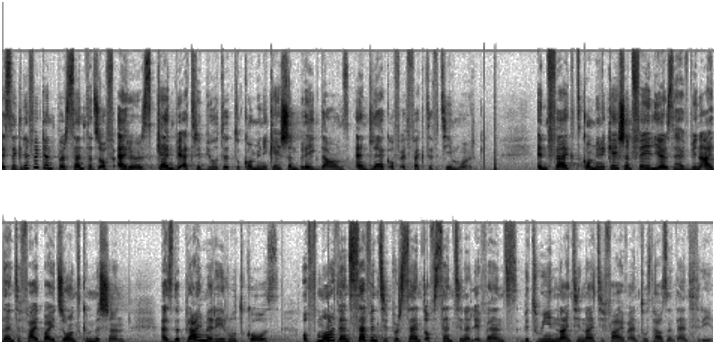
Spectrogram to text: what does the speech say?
A significant percentage of errors can be attributed to communication breakdowns and lack of effective teamwork. In fact, communication failures have been identified by Joint Commission as the primary root cause of more than 70% of Sentinel events between 1995 and 2003.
